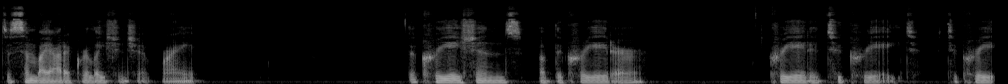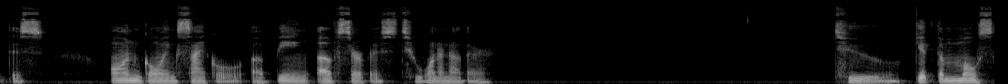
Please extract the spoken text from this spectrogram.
It's a symbiotic relationship, right? The creations of the creator created to create to create this ongoing cycle of being of service to one another, to get the most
